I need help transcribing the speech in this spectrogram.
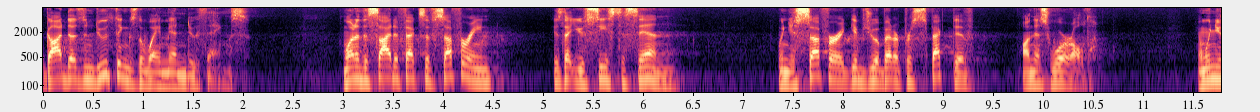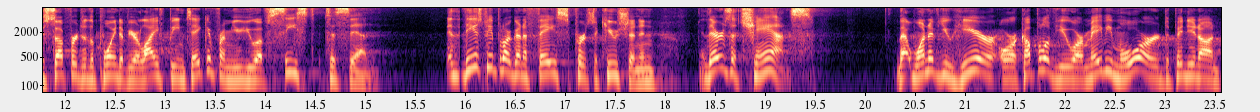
God doesn't do things the way men do things. One of the side effects of suffering is that you cease to sin. When you suffer, it gives you a better perspective on this world. And when you suffer to the point of your life being taken from you, you have ceased to sin. And these people are going to face persecution, and there's a chance that one of you here, or a couple of you, or maybe more, depending on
